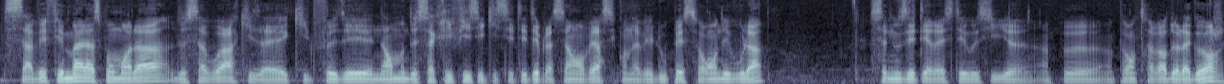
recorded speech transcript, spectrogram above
Ça avait fait mal à ce moment-là de savoir qu'ils faisaient énormément de sacrifices et qu'ils s'étaient déplacés à Anvers et qu'on avait loupé ce rendez-vous-là. Ça nous était resté aussi euh, un, peu, un peu en travers de la gorge.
